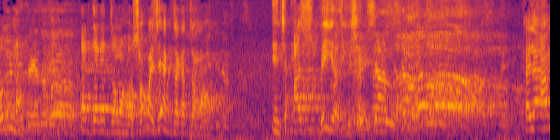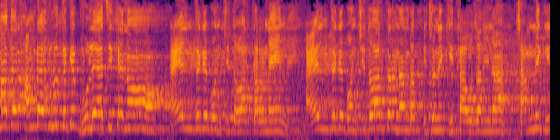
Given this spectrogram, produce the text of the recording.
বলেন না? এক জায়গায় জমা হওয়া সবাই এক জায়গায় জমা হও। ইনশা আসবেই, আসবে তাহলে আমাদের আমরা এগুলো থেকে ভুলে আছি কেন? আইল থেকে বঞ্চিত হওয়ার কারণে। আইল থেকে বঞ্চিত হওয়ার কারণে আমরা পিছনে কি তাও জানি না, সামনে কি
